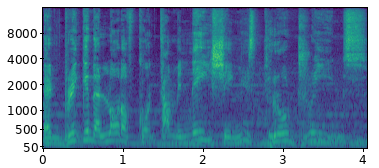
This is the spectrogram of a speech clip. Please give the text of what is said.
and bringing a lot of contaminations through dreams.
